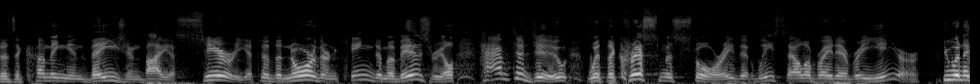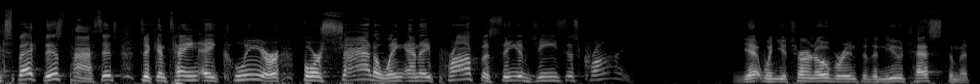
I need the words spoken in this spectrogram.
does a coming invasion by Assyria to the northern kingdom of Israel have to do with the Christmas story that we celebrate every year? You wouldn't expect this passage to contain a clear foreshadowing and a prophecy of Jesus Christ. And yet, when you turn over into the New Testament,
